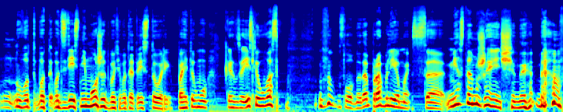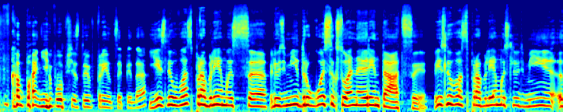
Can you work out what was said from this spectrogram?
Ну, вот, вот, вот здесь не может быть вот этой истории. Поэтому, если у вас ну, условно, да, проблемы с э, местом женщины, да, в компании, в обществе, в принципе, да, если у вас проблемы с э, людьми другой сексуальной ориентации, если у вас проблемы с людьми э,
